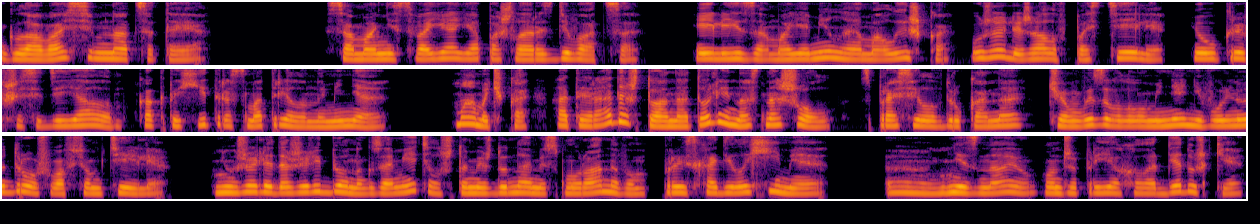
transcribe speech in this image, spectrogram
Глава 17 Сама не своя, я пошла раздеваться. Элиза, моя милая малышка, уже лежала в постели и, укрывшись одеялом, как-то хитро смотрела на меня. «Мамочка, а ты рада, что Анатолий нас нашел?» — спросила вдруг она, чем вызвала у меня невольную дрожь во всем теле. Неужели даже ребенок заметил, что между нами с Мурановым происходила химия? Э, не знаю, он же приехал от дедушки.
